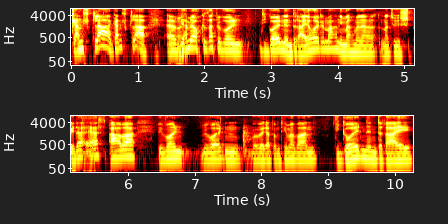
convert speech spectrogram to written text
Ganz klar, ganz klar. Äh, wir haben ja auch gesagt, wir wollen die goldenen drei heute machen. Die machen wir na- natürlich später erst. Aber wir wollen, wir wollten, weil wir gerade beim Thema waren, die goldenen drei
